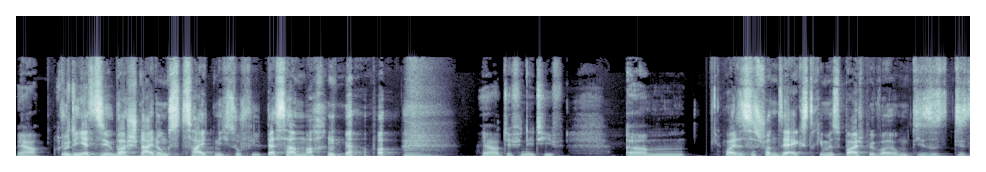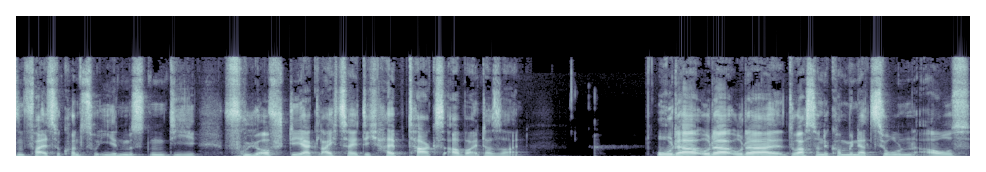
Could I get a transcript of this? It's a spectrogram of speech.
Ja. Würde jetzt die Überschneidungszeit nicht so viel besser machen, aber. Ja, definitiv. Ähm, weil das ist schon ein sehr extremes Beispiel, weil um dieses, diesen Fall zu konstruieren, müssten die Frühaufsteher gleichzeitig Halbtagsarbeiter sein. Oder, oder, oder du hast so eine Kombination aus,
